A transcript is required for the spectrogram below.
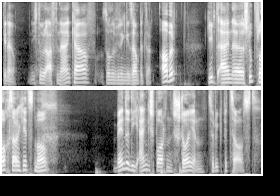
Genau. Nicht nur auf den Einkauf, sondern für den Gesamtbetrag. Aber gibt ein äh, Schlupfloch, sage ich jetzt mal. Wenn du die eingesparten Steuern zurückbezahlst,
